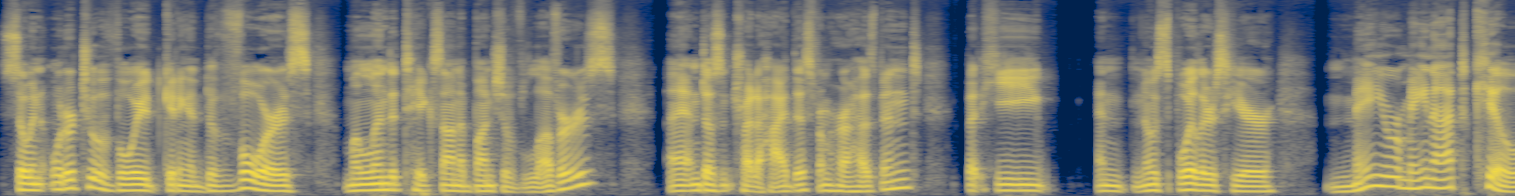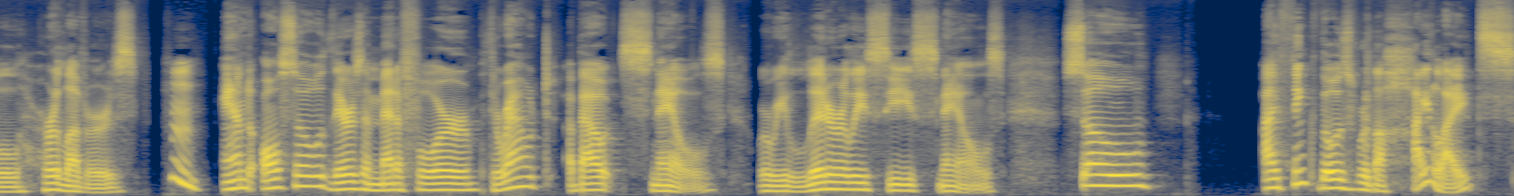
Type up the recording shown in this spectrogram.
So, in order to avoid getting a divorce, Melinda takes on a bunch of lovers and doesn't try to hide this from her husband. But he, and no spoilers here, may or may not kill her lovers. Hmm. And also, there's a metaphor throughout about snails, where we literally see snails. So, I think those were the highlights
